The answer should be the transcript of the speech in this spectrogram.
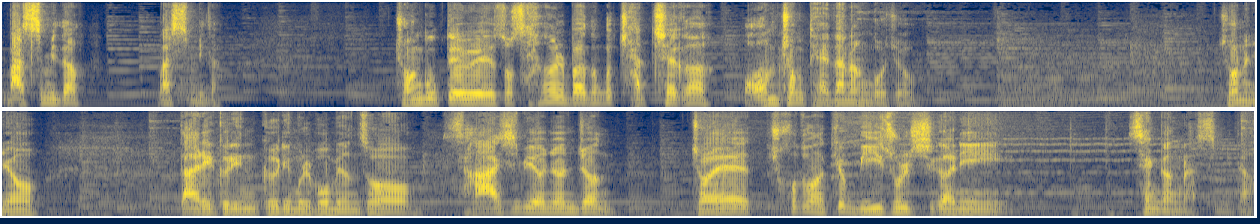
맞습니다. 맞습니다. 전국 대회에서 상을 받은 것 자체가 엄청 대단한 거죠. 저는요, 딸이 그린 그림을 보면서 40여 년 전 저의 초등학교 미술 시간이 생각났습니다.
